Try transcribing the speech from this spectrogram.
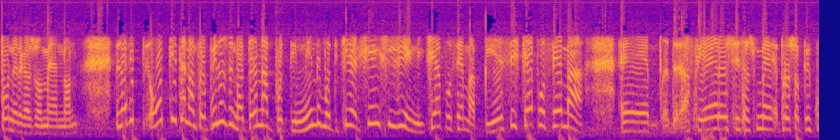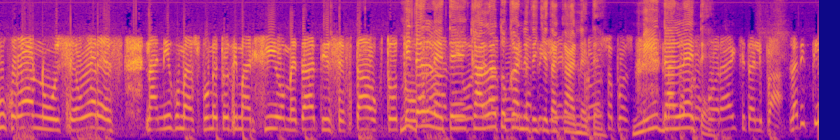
των εργαζομένων. Δηλαδή, ό,τι ήταν ανθρωπίνως δυνατόν από την Δημοτική Αρχή έχει γίνει. Και από θέμα πίεσης και από θέμα ε, αφιέρωσης προσωπικού χρόνου σε ώρες να ανοίγουμε ας πούμε το Δημαρχείο μετά τις 7-8 το Μην τα λέτε, καλά το κάνετε και τα κάνετε. Μην τα λέτε. Δηλαδή, τι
